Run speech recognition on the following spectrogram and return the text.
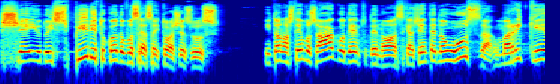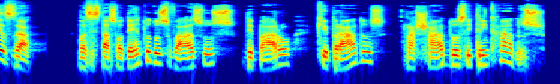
cheio do Espírito quando você aceitou a Jesus. Então nós temos algo dentro de nós que a gente não usa, uma riqueza mas está só dentro dos vasos de barro quebrados, rachados e trincados.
